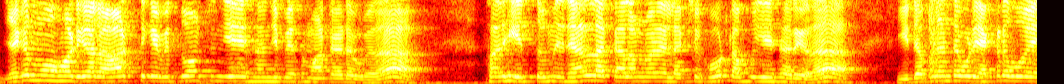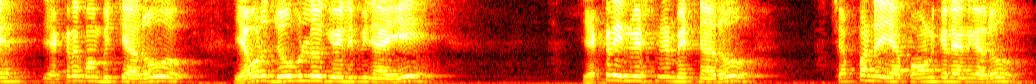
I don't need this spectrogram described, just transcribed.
జగన్మోహన్ రెడ్డి గారు ఆర్థిక విధ్వంసం చేశారని చెప్పేసి మాట్లాడావు కదా? మరి ఈ తొమ్మిది నెలల కాలంలోనే లక్ష కోట్లు అప్పు చేశారు కదా? ఈ డబ్బులంతా కూడా ఎక్కడ పోయే ఎక్కడ పంపించారు? ఎవరు జోబుల్లోకి వెళ్ళిపోయినాయి? ఎక్కడ ఇన్వెస్ట్మెంట్ పెట్టినారు? చెప్పండి అయ్యా పవన్ కళ్యాణ్ గారు.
